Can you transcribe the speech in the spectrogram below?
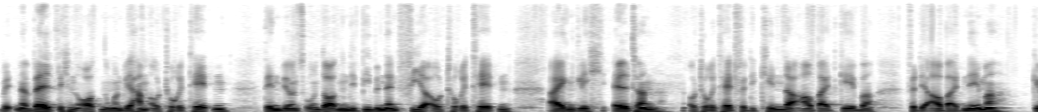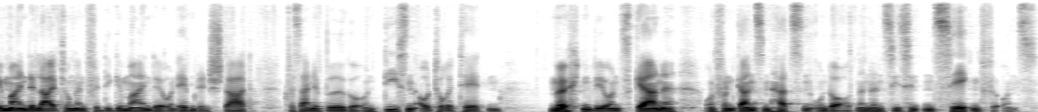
mit einer weltlichen Ordnung und wir haben Autoritäten, denen wir uns unterordnen. Die Bibel nennt vier Autoritäten, eigentlich Eltern, Autorität für die Kinder, Arbeitgeber für die Arbeitnehmer, Gemeindeleitungen für die Gemeinde und eben den Staat für seine Bürger. Und diesen Autoritäten möchten wir uns gerne und von ganzem Herzen unterordnen, denn sie sind ein Segen für uns.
